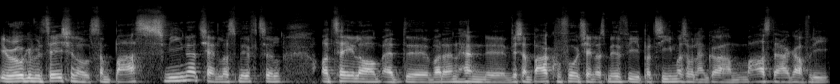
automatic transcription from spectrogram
i Rogue Invitational, som bare sviner Chandler Smith til, og taler om, at øh, hvordan han, øh, hvis han bare kunne få Chandler Smith i et par timer, så ville han gøre ham meget stærkere, fordi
